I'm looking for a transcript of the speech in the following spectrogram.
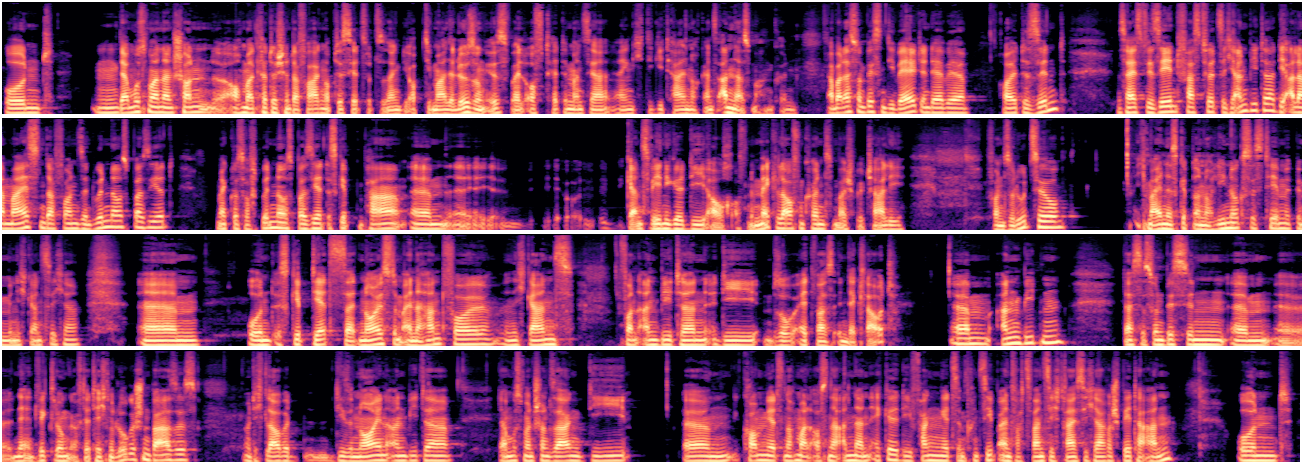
Und da muss man dann schon auch mal kritisch hinterfragen, ob das jetzt sozusagen die optimale Lösung ist, weil oft hätte man es ja eigentlich digital noch ganz anders machen können. Aber das ist so ein bisschen die Welt, in der wir heute sind. Das heißt, wir sehen fast 40 Anbieter, die allermeisten davon sind Windows-basiert, Microsoft Windows-basiert. Es gibt ein paar ähm, äh, ganz wenige, die auch auf einem Mac laufen können, zum Beispiel Charlie von Solutio. Ich meine, es gibt auch noch Linux-Systeme, bin mir nicht ganz sicher. Ähm, und es gibt jetzt seit neuestem eine Handvoll, nicht ganz, von Anbietern, die so etwas in der Cloud ähm, anbieten. Das ist so ein bisschen ähm, äh, eine Entwicklung auf der technologischen Basis. Und ich glaube, diese neuen Anbieter, da muss man schon sagen, die ähm, kommen jetzt nochmal aus einer anderen Ecke. Die fangen jetzt im Prinzip einfach 20, 30 Jahre später an und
